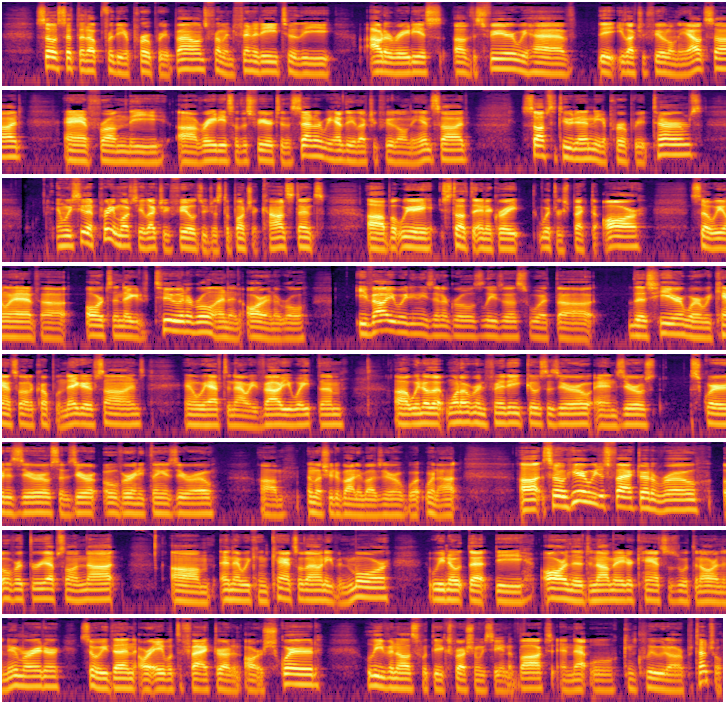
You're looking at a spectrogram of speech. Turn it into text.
So set that up for the appropriate bounds from infinity to the outer radius of the sphere. We have the electric field on the outside and from the uh, radius of the sphere to the center, we have the electric field on the inside. Substitute in the appropriate terms. And we see that pretty much the electric fields are just a bunch of constants. Uh, but we still have to integrate with respect to r. So we only have uh, r to the negative 2 integral and an r integral. Evaluating these integrals leaves us with uh, this here where we cancel out a couple of negative signs and we have to now evaluate them. Uh, we know that 1 over infinity goes to 0 and 0 squared is 0, so 0 over anything is 0, um, unless you're dividing by 0, but we're not. Uh, so here we just factor out a rho over 3 epsilon naught, um, and then we can cancel down even more. We note that the r in the denominator cancels with an r in the numerator, so we then are able to factor out an r squared leaving us with the expression we see in the box, and that will conclude our potential.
